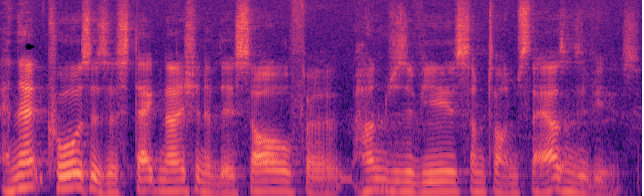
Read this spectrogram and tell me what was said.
And that causes a stagnation of their soul for hundreds of years, sometimes thousands of years.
